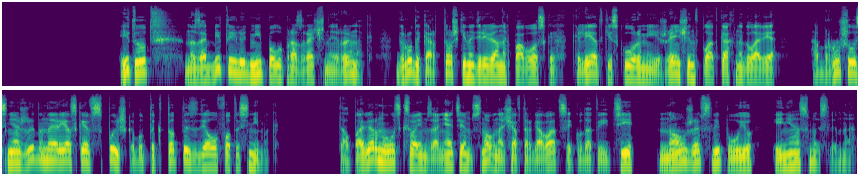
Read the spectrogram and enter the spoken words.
И тут, на забитый людьми полупрозрачный рынок, груды картошки на деревянных повозках, клетки с курами и женщин в платках на голове, обрушилась неожиданная резкая вспышка, будто кто-то сделал фотоснимок. Толпа вернулась к своим занятиям, снова начав торговаться и куда-то идти, но уже вслепую и неосмысленно.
